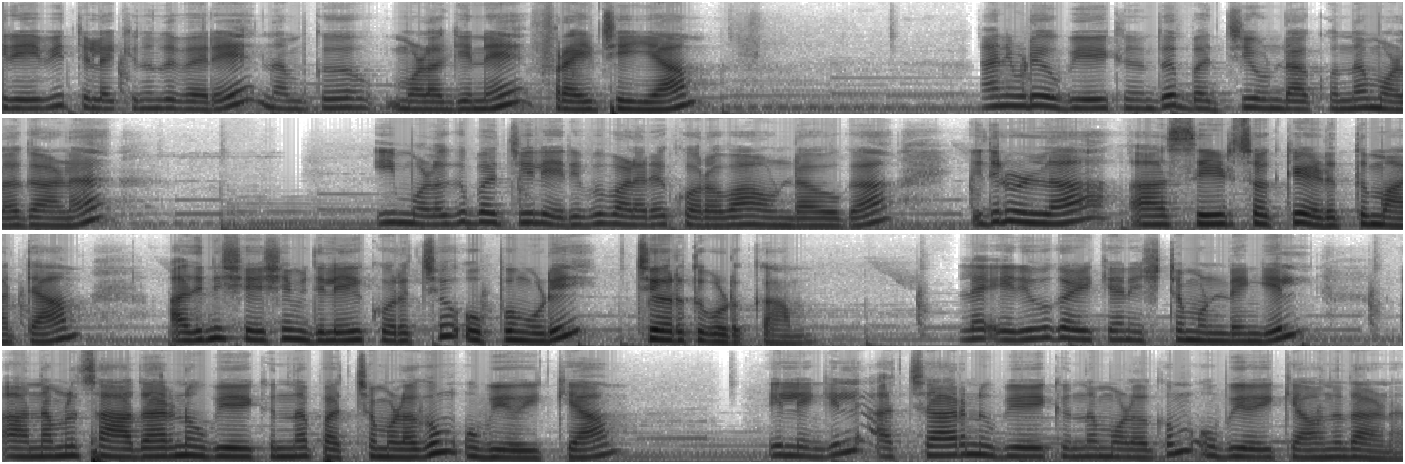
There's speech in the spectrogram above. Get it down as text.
ഗ്രേവി തിളയ്ക്കുന്നത് വരെ നമുക്ക് മുളകിനെ ഫ്രൈ ചെയ്യാം. ഞാനിവിടെ ഉപയോഗിക്കുന്നത് ബജ്ജി ഉണ്ടാക്കുന്ന മുളകാണ്. ഈ മുളക് ബജ്ജിയിൽ എരിവ് വളരെ കുറവാണ് ഉണ്ടാവുക. ഇതിലുള്ള സീഡ്സൊക്കെ എടുത്തു മാറ്റാം. അതിനുശേഷം ഇതിലേക്ക് കുറച്ച് ഉപ്പും കൂടി ചേർത്ത് കൊടുക്കാം. നല്ല എരിവ് കഴിക്കാൻ ഇഷ്ടമുണ്ടെങ്കിൽ നമ്മൾ സാധാരണ ഉപയോഗിക്കുന്ന പച്ചമുളകും ഉപയോഗിക്കാം. ഇല്ലെങ്കിൽ അച്ചാറിന് ഉപയോഗിക്കുന്ന മുളകും ഉപയോഗിക്കാവുന്നതാണ്.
